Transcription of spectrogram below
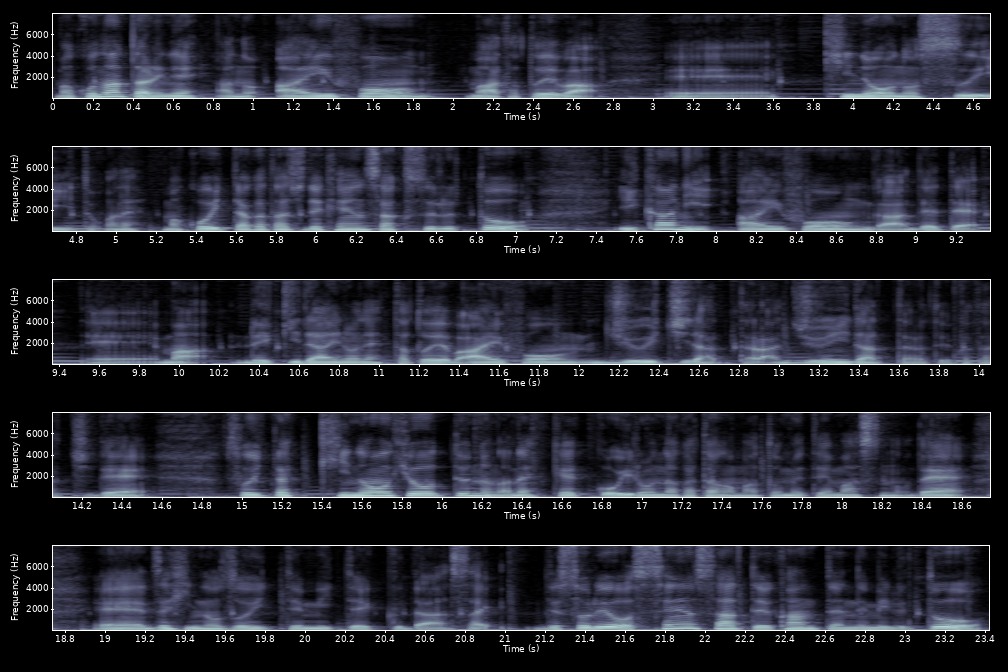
まあ、このあたりね、あの iPhone、まあ、例えば、えー、機能の推移とかね、まあ、こういった形で検索すると、いかに iPhone が出て、えー、まあ、歴代のね、例えば iPhone11 だったら、12だったらという形で、そういった機能表っていうのがね、結構いろんな方がまとめてますので、えー、ぜひ覗いてみてください。で、それをセンサーという観点で見ると、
